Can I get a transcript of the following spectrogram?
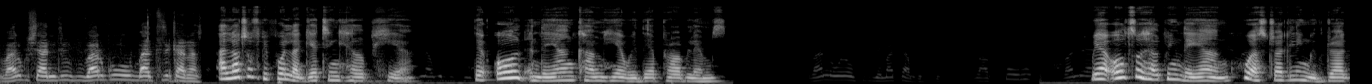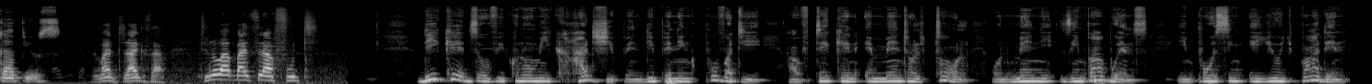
vari kushandi- vari kubatsirikana A lot of people are getting help here. The old and the young come here with their problems. We are also helping the young who are struggling with drug abuse. zvemadrugs ava tinovabatsira futi Decades of economic hardship and deepening poverty have taken a mental toll on many Zimbabweans, imposing a huge burden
